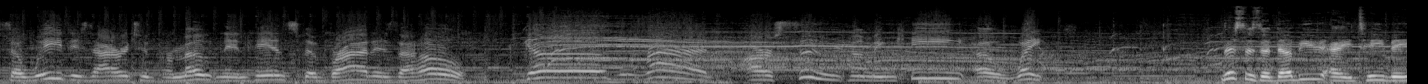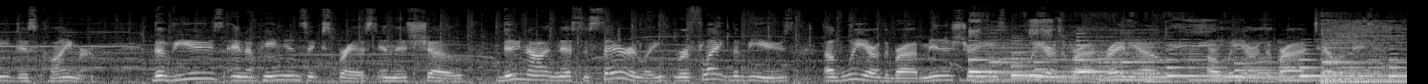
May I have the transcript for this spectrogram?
So we desire to promote and enhance the bride as a whole. Go bride! Our soon coming king awaits. This is a WATB disclaimer. The views and opinions expressed in this show do not necessarily reflect the views of We Are the Bride Ministries, We Are the Bride Radio, or We Are the Bride Television.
